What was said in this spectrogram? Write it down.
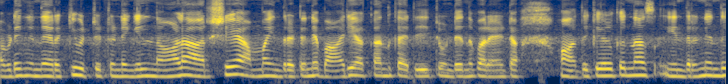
അവിടെ നിന്ന് ഇറക്കി വിട്ടിട്ടുണ്ടെങ്കിൽ നാളെ ഹർഷയെ അമ്മ ഇന്ദ്രേട്ടന്റെ ഭാര്യയാക്കാന്ന് കരുതിയിട്ടുണ്ട് എന്ന് പറയട്ടോ അത് കേൾക്കുന്ന ഇന്ദ്രൻ എന്ത്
